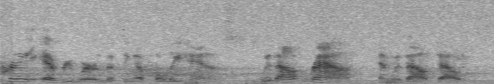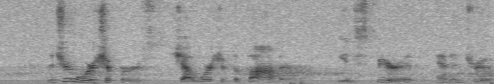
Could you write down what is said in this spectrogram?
Pray everywhere, lifting up holy hands, without wrath and without doubting. The true worshippers shall worship the Father in spirit and in truth.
